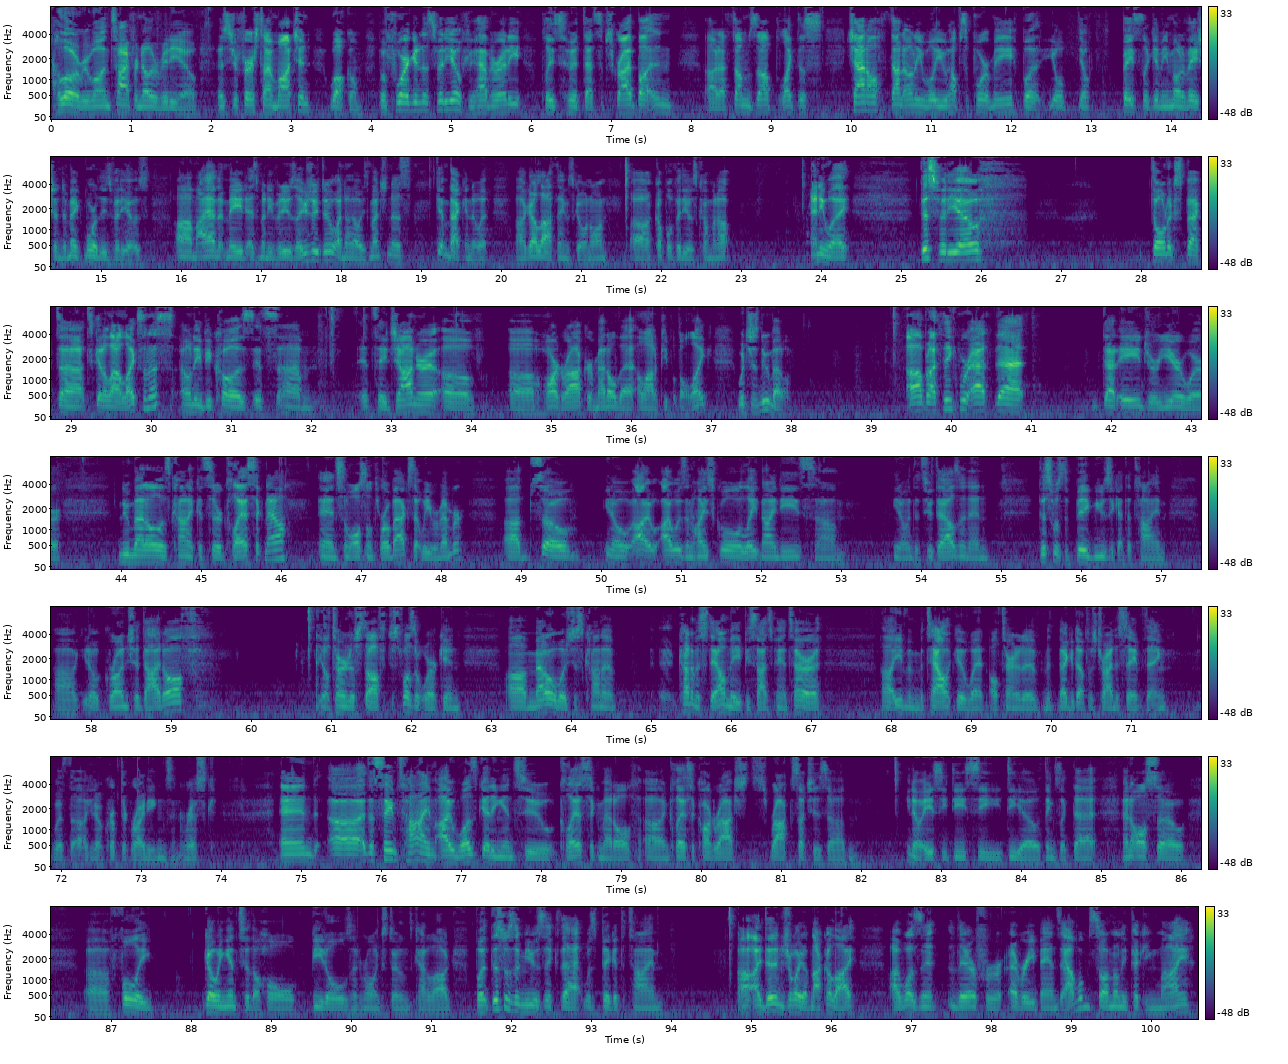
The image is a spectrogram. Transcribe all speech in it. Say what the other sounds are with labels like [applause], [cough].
Hello everyone, time for another video. If this is your first time watching, welcome. Before I get into this video, if you haven't already, please hit that subscribe button, uh, that thumbs up, like this channel. Not only will you help support me, but you'll you know basically give me motivation to make more of these videos. Um, I haven't made as many videos as I usually do. I know I always mention this. Getting back into it. Uh, I got a lot of things going on. Uh, a couple videos coming up. Anyway, this video don't expect uh, to get a lot of likes on this, only because it's um, it's a genre of uh, hard rock or metal that a lot of people don't like, which is nu metal. Uh, but I think we're at that that age or year where nu metal is kind of considered classic now, and some awesome throwbacks that we remember. Um, so, you know, I, I was in high school, late 90s, um, you know, into 2000, and this was the big music at the time uh, you know, grunge had died off. The alternative stuff just wasn't working. Uh, metal was just kind of kind of a stalemate besides Pantera. Uh, even Metallica went alternative. Megadeth was trying the same thing with, uh, you know, Cryptic Writings and Risk. And uh, at the same time, I was getting into classic metal uh, and classic hard rock, rock such as, um, you know, ACDC, Dio, things like that. And also uh, fully going into the whole Beatles and Rolling Stones catalog. But this was the music that was big at the time. Uh, I did enjoy it, I'm not gonna lie. I wasn't there for every band's album, so I'm only picking my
